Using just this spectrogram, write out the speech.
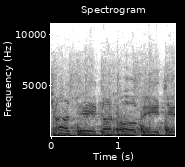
সাথে কার হবে যে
